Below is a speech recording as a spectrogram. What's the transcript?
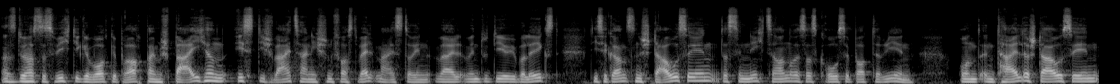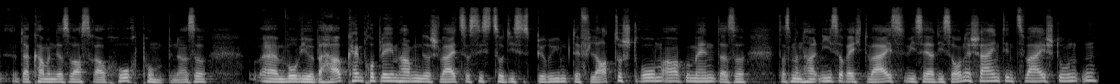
Also du hast das wichtige Wort gebracht. Beim Speichern ist die Schweiz eigentlich schon fast Weltmeisterin, weil wenn du dir überlegst, diese ganzen Stauseen, das sind nichts anderes als große Batterien. Und ein Teil der Stauseen, da kann man das Wasser auch hochpumpen. Also ähm, wo wir überhaupt kein Problem haben in der Schweiz, das ist so dieses berühmte Flatterstrom-Argument, also dass man halt nie so recht weiß, wie sehr die Sonne scheint in zwei Stunden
